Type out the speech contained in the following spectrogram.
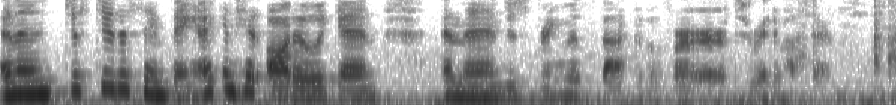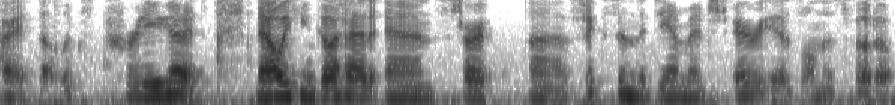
and then just do the same thing. I can hit auto again, and then just bring this back over to right about there. All right, that looks pretty good. Now we can go ahead and start uh, fixing the damaged areas on this photo.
